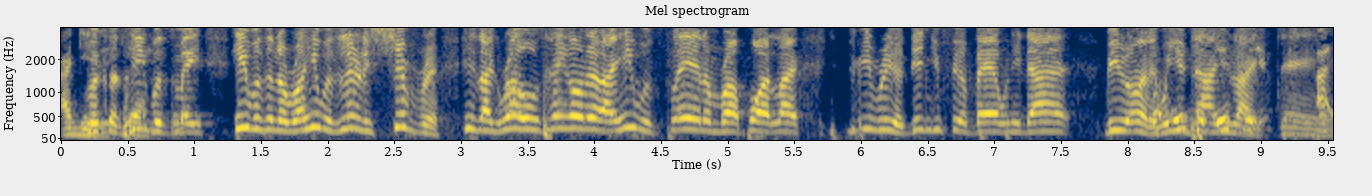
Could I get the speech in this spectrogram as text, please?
I get because it. he was made he was in the he was literally shivering. He's like, Rose, hang on there. Like he was playing him raw part. Like, to be real, didn't you feel bad when he died? Be honest. Well, when you it's die, you it's a- like, dang, I,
